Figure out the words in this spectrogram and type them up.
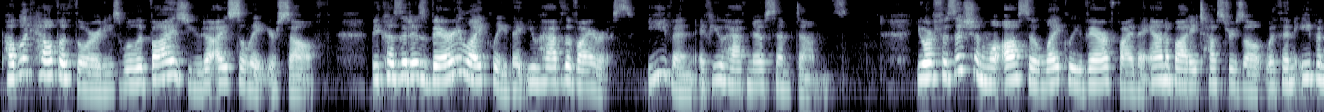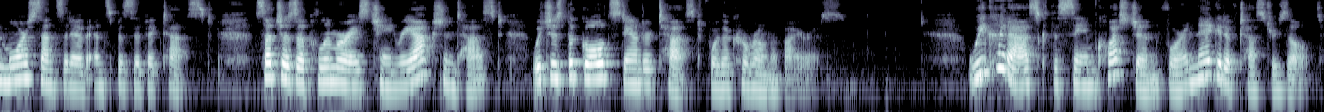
public health authorities will advise you to isolate yourself because it is very likely that you have the virus, even if you have no symptoms. Your physician will also likely verify the antibody test result with an even more sensitive and specific test, such as a polymerase chain reaction test, which is the gold standard test for the coronavirus. We could ask the same question for a negative test result.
